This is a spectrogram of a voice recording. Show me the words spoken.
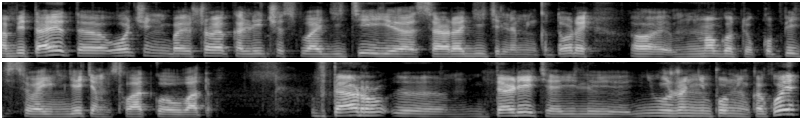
обитает э, очень большое количество детей э, с родителями, которые э, могут купить своим детям сладкую вату. Втор, э, третье или уже не помню какое,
